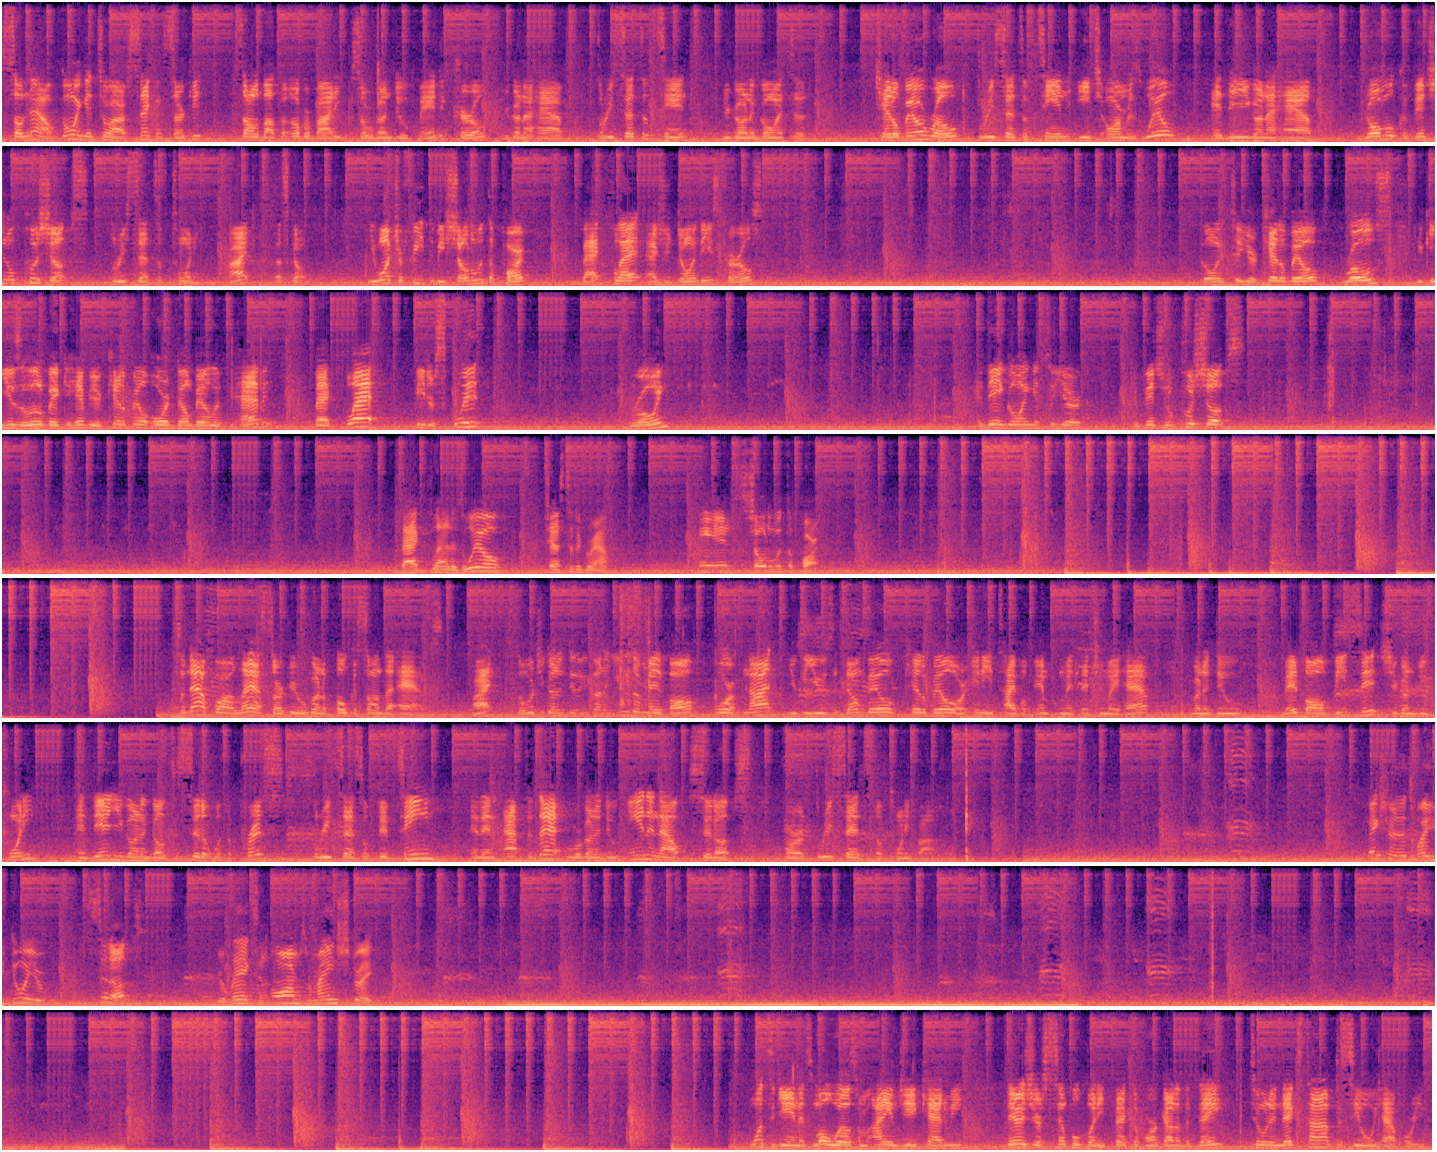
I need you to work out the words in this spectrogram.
So now, going into our second circuit, it's all about the upper body. So we're gonna do banded curl. You're gonna have three sets of 10. You're gonna go into kettlebell row, three sets of 10 each arm as well. And then you're gonna have normal conventional push-ups, three sets of 20. All right, let's go. You want your feet to be shoulder width apart, back flat as you're doing these curls. Going to your kettlebell rows. You can use a little bit heavier kettlebell or dumbbell if you have it back flat, feet are split, rowing. And then going into your conventional push-ups. Back flat as well, chest to the ground. Hands shoulder width apart. So now for our last circuit, we're gonna focus on the abs. All right, so what you're gonna do, you're gonna use a med ball, or if not, you can use a dumbbell, kettlebell, or any type of implement that you may have. We're gonna do med ball V-sits, you're gonna do 20, and then you're gonna go to sit up with a press, three sets of 15, and then after that, we're gonna do in and out sit-ups for three sets of 25. Make sure that while you're doing your sit-ups, your legs and arms remain straight. Once again, it's Mo Wells from IMG Academy. There's your simple but effective workout of the day. Tune in next time to see what we have for you.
